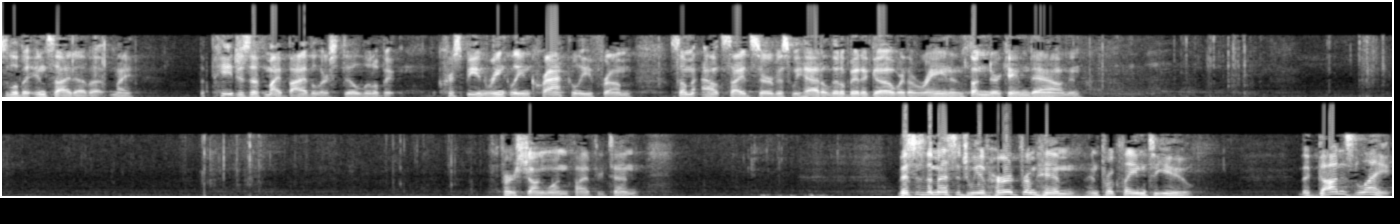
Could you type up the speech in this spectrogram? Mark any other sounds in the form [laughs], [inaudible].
It's a little bit inside of it. My, the pages of my Bible are still a little bit crispy and wrinkly and crackly from some outside service we had a little bit ago where the rain and thunder came down. And First John 1, 5 through 10. This is the message we have heard from him and proclaimed to you that God is light,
